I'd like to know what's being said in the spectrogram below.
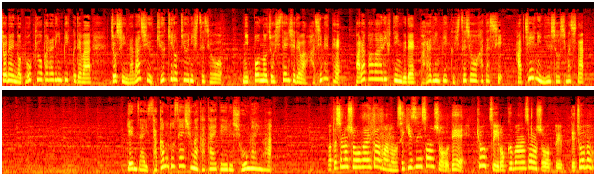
去年の東京パラリンピックでは女子79キロ級に出場。日本の女子選手では初めてパラパワーリフティングでパラリンピック出場を果たし8位に入賞しました。現在坂本選手が抱えている障害は私の障害が、まあ、の脊髄損傷で胸椎6番損傷といってちょうど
